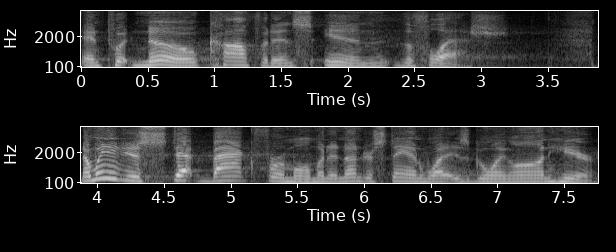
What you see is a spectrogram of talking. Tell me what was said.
and put no confidence in the flesh. Now we need to just step back for a moment and understand what is going on here.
